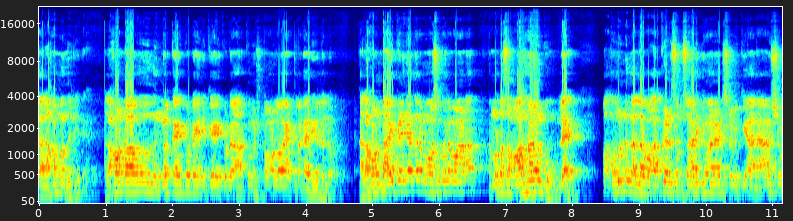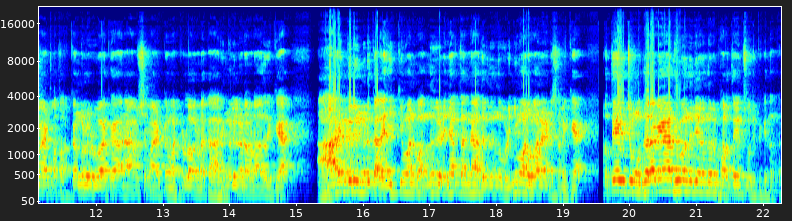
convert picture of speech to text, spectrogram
കലഹം വന്നു ചേരുക. കലഹം ഉണ്ടാകുന്നത് നിങ്ങൾക്കായിക്കോട്ടെ എനിക്കായിക്കോട്ടെ ആർക്കും ഇഷ്ടമുള്ളതായിട്ടുള്ള കാര്യമല്ലല്ലോ. കലഹം ഉണ്ടായിക്കഴിഞ്ഞാൽ തന്നെ മോശഫലമാണ് നമ്മുടെ സമാധാനവും പോകും അല്ലേ? അപ്പൊ അതുകൊണ്ട് നല്ല വാക്കുകൾ സംസാരിക്കുവാനായിട്ട് ശ്രമിക്കുക അനാവശ്യമായിട്ടുള്ള തർക്കങ്ങൾ ഒഴിവാക്കുക അനാവശ്യമായിട്ട് മറ്റുള്ളവരുടെ കാര്യങ്ങളിൽ ഇടപെടാതിരിക്കുക ആരെങ്കിലും ഇങ്ങോട്ട് കലഹിക്കുവാൻ വന്നു കഴിഞ്ഞാൽ തന്നെ അതിൽ നിന്ന് ഒഴിഞ്ഞു മാറുവാനായിട്ട് ശ്രമിക്കുക. പ്രത്യേകിച്ചും ഉദരവ്യാധി വന്നു ചേരുന്ന ഒരു ഭർത്തയും സൂചിപ്പിക്കുന്നുണ്ട്.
